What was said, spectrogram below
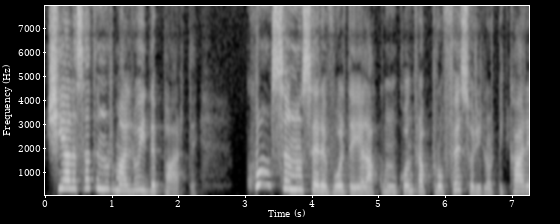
și i-a lăsat în urma lui departe. Cum să nu se revolte el acum în contra profesorilor pe care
